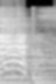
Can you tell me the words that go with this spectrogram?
Ah!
